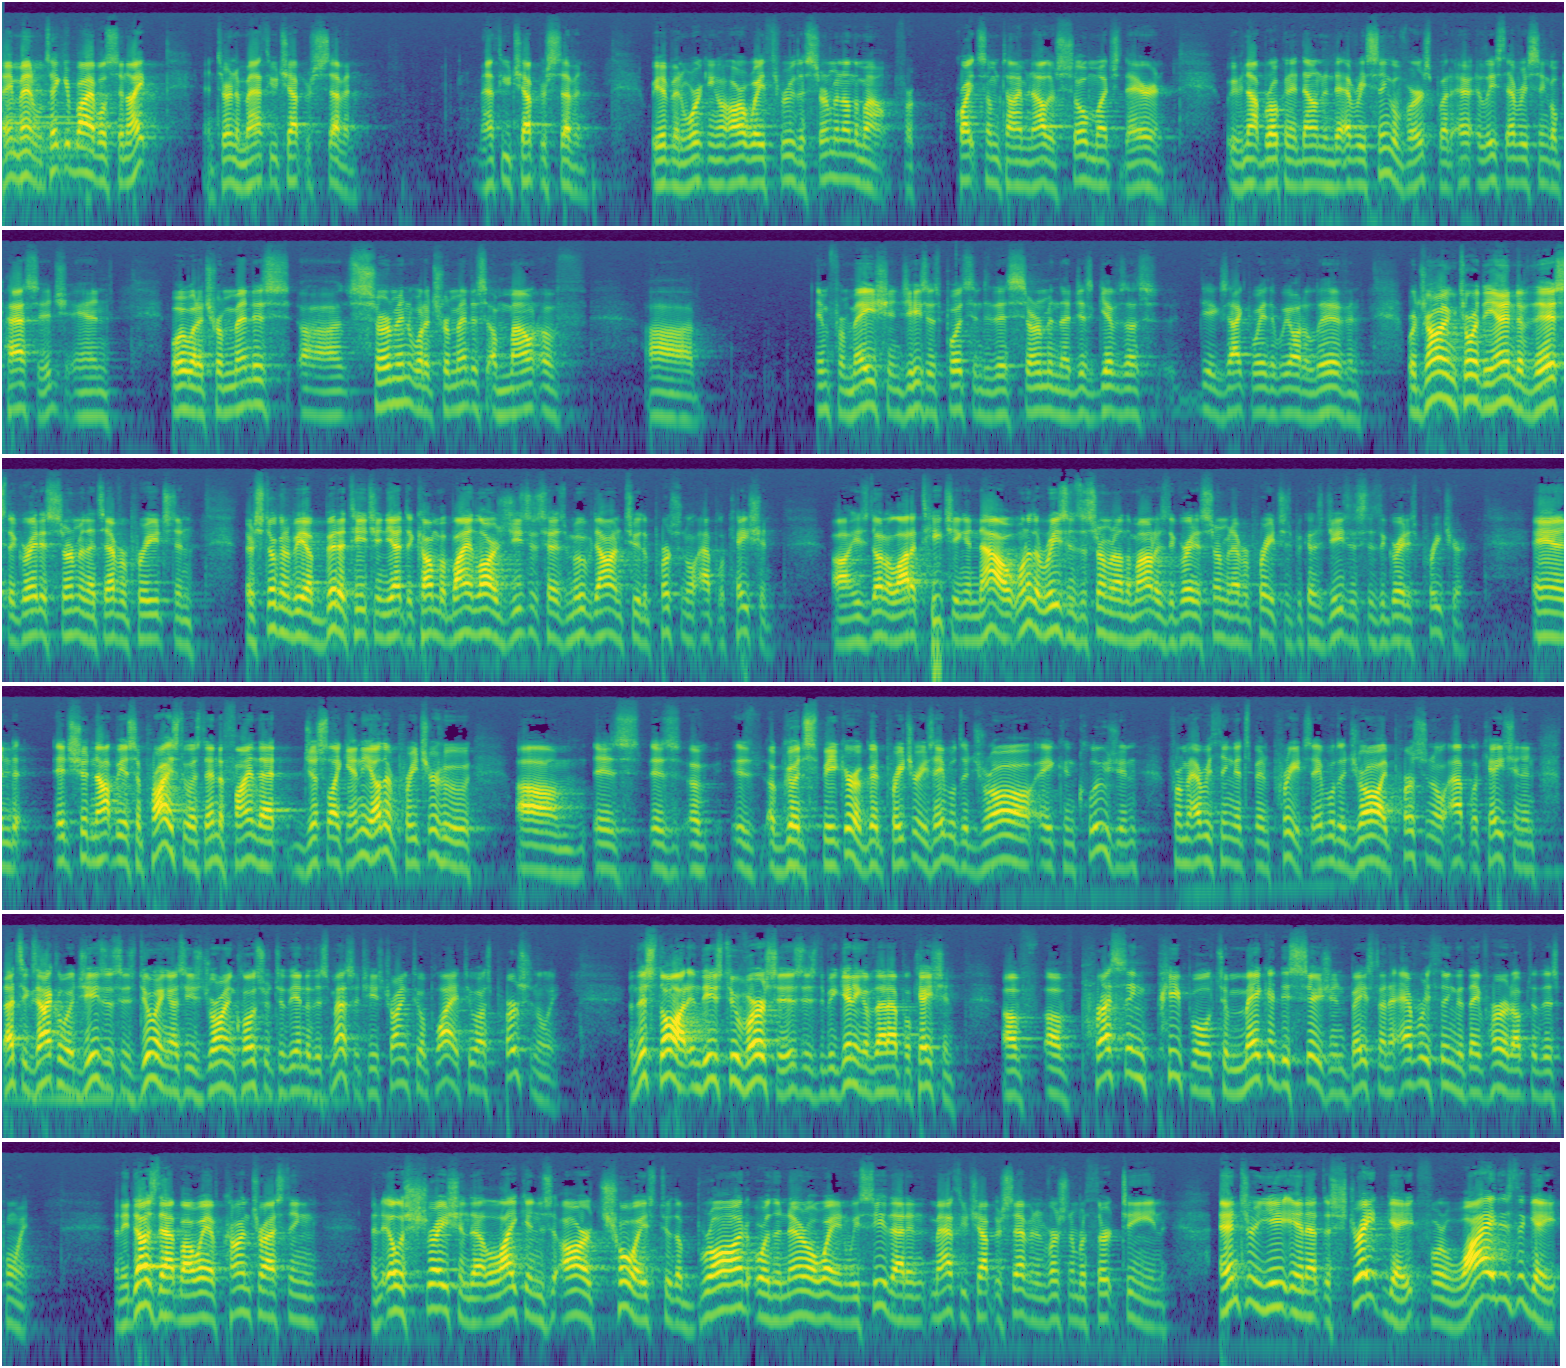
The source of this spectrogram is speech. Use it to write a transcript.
Amen. We'll take your Bibles tonight and turn to Matthew chapter 7. Matthew chapter 7. We have been working our way through the Sermon on the Mount for quite some time now. There's so much there, and we've not broken it down into every single verse, but at least every single passage. And boy, what a tremendous uh, sermon, what a tremendous amount of uh, information Jesus puts into this sermon that just gives us the exact way that we ought to live. And we're drawing toward the end of this, the greatest sermon that's ever preached, and there's still going to be a bit of teaching yet to come, but by and large, Jesus has moved on to the personal application. Uh, he's done a lot of teaching, and now one of the reasons the Sermon on the Mount is the greatest sermon ever preached is because Jesus is the greatest preacher. And it should not be a surprise to us then to find that just like any other preacher who um, is is, a, is a good speaker, a good preacher, he's able to draw a conclusion from everything that's been preached, able to draw a personal application. And that's exactly what Jesus is doing as he's drawing closer to the end of this message. He's trying to apply it to us personally. And this thought in these two verses is the beginning of that application of, of pressing people to make a decision based on everything that they've heard up to this point. And he does that by way of contrasting an illustration that likens our choice to the broad or the narrow way. And we see that in Matthew chapter 7 and verse number 13. Enter ye in at the strait gate, for wide is the gate,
